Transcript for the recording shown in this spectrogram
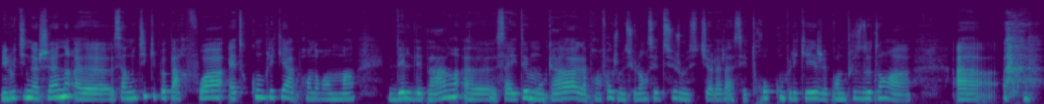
mais l'outil Notion, euh, c'est un outil qui peut parfois être compliqué à prendre en main dès le départ. Euh, ça a été mon cas, la première fois que je me suis lancée dessus, je me suis dit oh là là c'est trop compliqué, je vais prendre plus de temps à, à,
